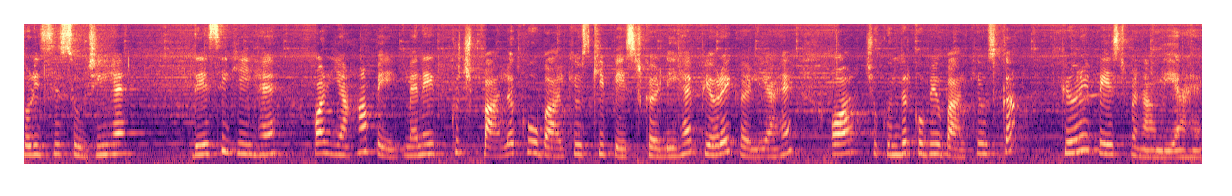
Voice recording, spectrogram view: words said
थोड़ी सी सूजी है देसी घी है और यहाँ पे मैंने कुछ पालक को उबाल के उसकी पेस्ट कर ली है प्योरे कर लिया है और चुकंदर को भी उबाल के उसका प्योरे पेस्ट बना लिया है।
